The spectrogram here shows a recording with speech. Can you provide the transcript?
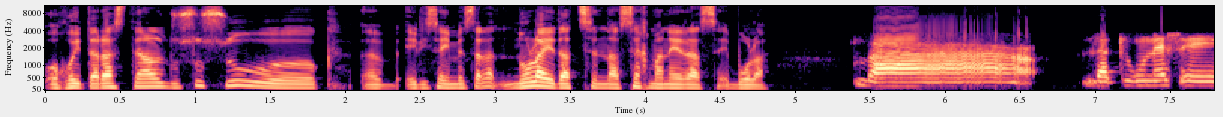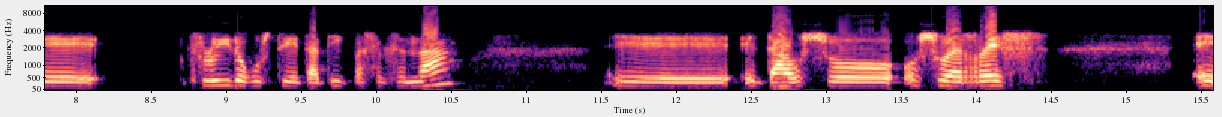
horretarazten alduzuzu, uh, erizain bezala, nola edatzen da, zer maneraz ebola? Ba, dakigunez, e, fluido guztietatik pasatzen da, e, eta oso, oso errez e,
